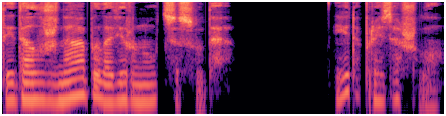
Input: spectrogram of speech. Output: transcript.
Ты должна была вернуться сюда. И это произошло.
